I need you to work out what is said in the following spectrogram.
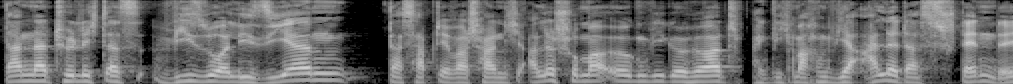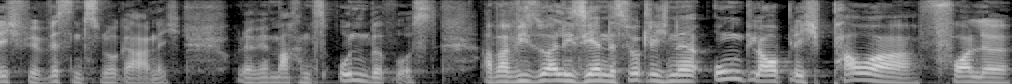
Dann natürlich das Visualisieren. Das habt ihr wahrscheinlich alle schon mal irgendwie gehört. Eigentlich machen wir alle das ständig. Wir wissen es nur gar nicht. Oder wir machen es unbewusst. Aber Visualisieren ist wirklich eine unglaublich powervolle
